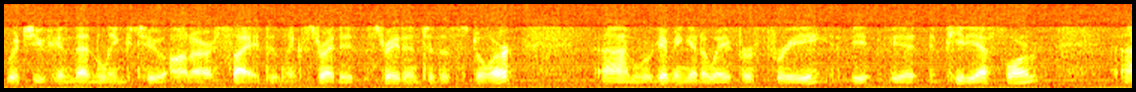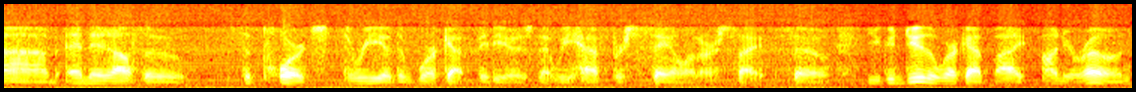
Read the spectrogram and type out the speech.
which you can then link to on our site. It links straight straight into the store. Um, we're giving it away for free via, via PDF form, um, and it also supports three of the workout videos that we have for sale on our site. So you can do the workout by on your own,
